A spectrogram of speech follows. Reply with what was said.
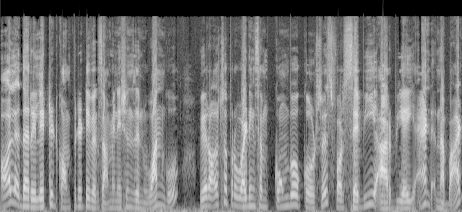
all the related competitive examinations in one go, we are also providing some combo courses for SEBI, RBI and NABARD.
